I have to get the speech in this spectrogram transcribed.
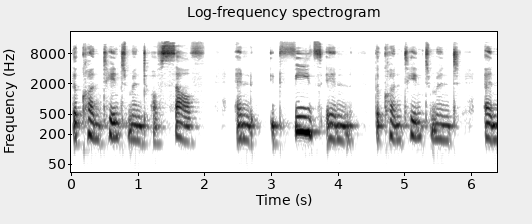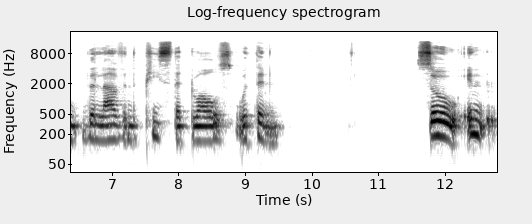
the contentment of self and it feeds in the contentment and the love and the peace that dwells within. So, in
